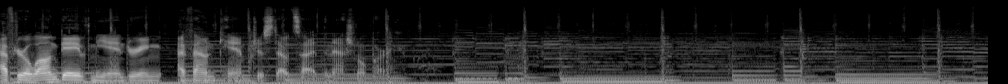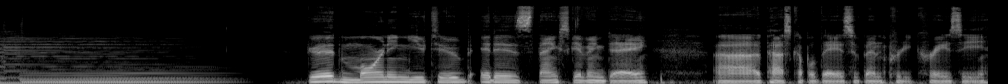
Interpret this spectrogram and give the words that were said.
After a long day of meandering, I found camp just outside the national park. Good morning, YouTube. It is Thanksgiving Day. Uh, the past couple days have been pretty crazy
